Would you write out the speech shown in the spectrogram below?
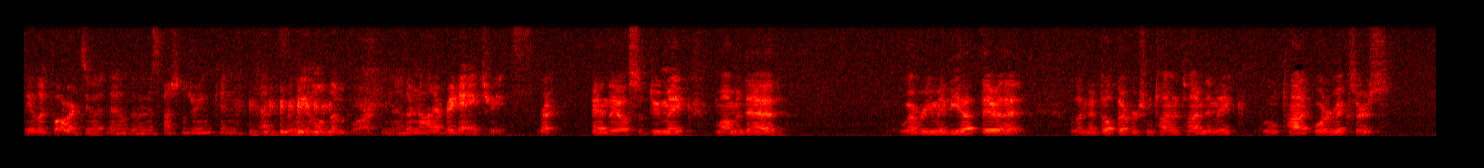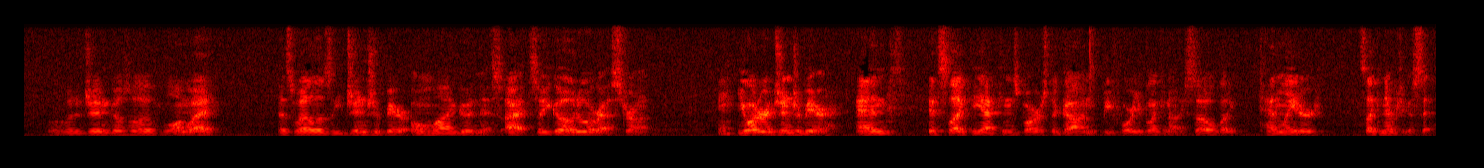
they look forward to it. They'll go in a special drink and that's what we hold them for. You know, they're not everyday treats. Right. And they also do make mom and dad, whoever you may be out there that would like an adult beverage from time to time, they make little tonic water mixers. A little bit of gin goes a long way, as well as the ginger beer. Oh my goodness. All right, so you go to a restaurant, you order a ginger beer, and it's like the Atkins bars, they're gone before you blink an eye. So, like 10 later, it's like never took a sip.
